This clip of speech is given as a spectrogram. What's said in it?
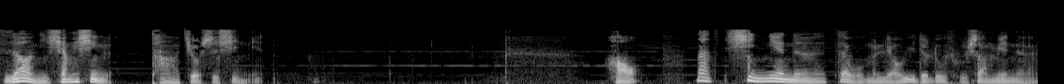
只要你相信了，它就是信念。好，那信念呢，在我们疗愈的路途上面呢，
